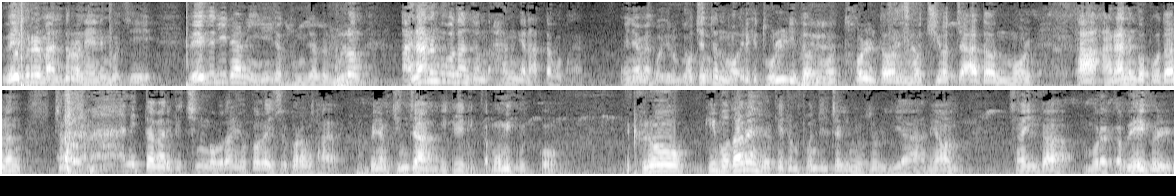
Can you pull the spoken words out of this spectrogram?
외글을 만들어내는 거지. 외글이라는 인위적 동작을 물론 안 하는 것보다는 저는 하는 게 낫다고 봐요. 왜냐면 뭐 어쨌든 뭐 이렇게 돌리던 네. 뭐 털던 뭐 쥐어 짜던 뭘 다 안 하는 것보다는 저는 가만히 있다가 이렇게 치는 것보다는 효과가 있을 거라고 봐요. 왜냐면 긴장이 되니까 몸이 굳고. 그러기보다는 이렇게 좀 본질적인 요소를 이해하면 자기가 뭐랄까 외글이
